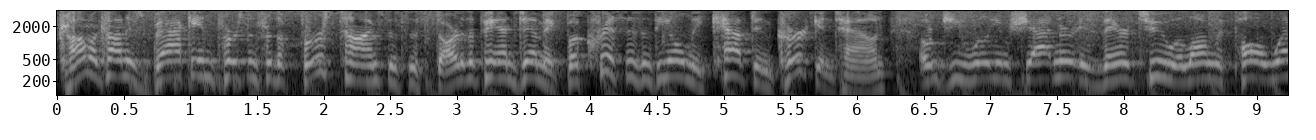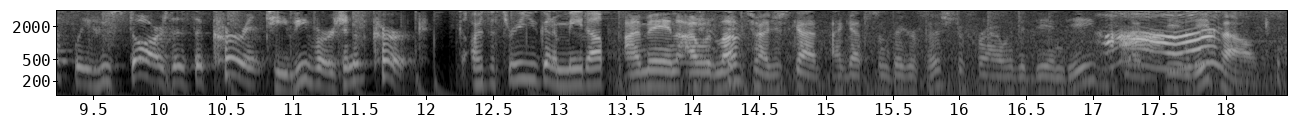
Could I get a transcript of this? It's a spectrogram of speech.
Comic Con is back in person for the first time since the start of the pandemic, but Chris isn't the only Captain Kirk in town. OG William Shatner is there too, along with Paul Wesley, who stars as the current TV version of Kirk. Are the three of you going to meet up? I mean, I would love to. I just got I got some bigger fish to fry with the D and D, D and D pals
